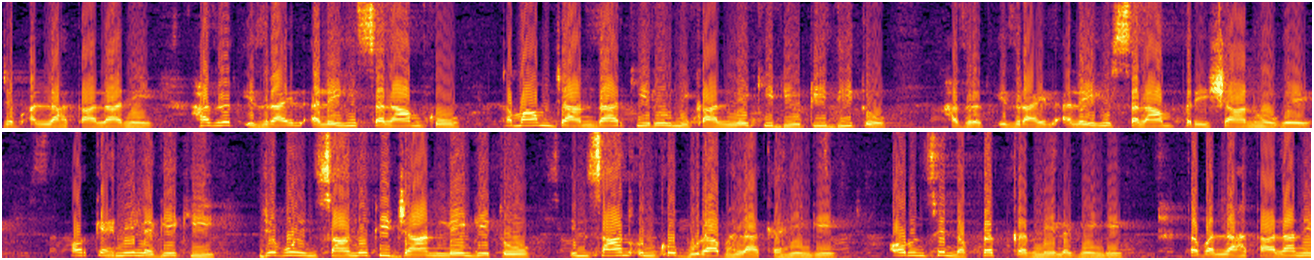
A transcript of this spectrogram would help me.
जब अल्लाह ताला ने हज़रत इज़राइल सलाम को तमाम जानदार की रूह निकालने की ड्यूटी दी तो हज़रत इसराइल सलाम परेशान हो गए और कहने लगे कि जब वो इंसानों की जान लेंगे तो इंसान उनको बुरा भला कहेंगे और उनसे नफरत करने लगेंगे। तब अल्लाह ताला ने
